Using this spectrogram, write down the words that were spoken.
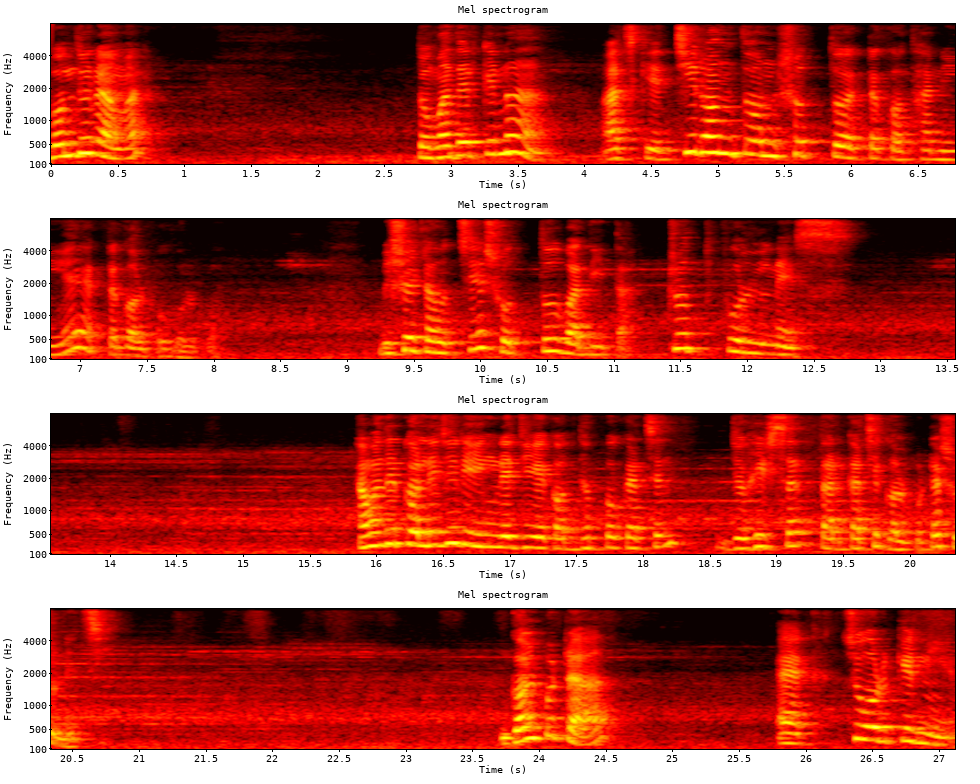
বন্ধুরা আমার, তোমাদেরকে না আজকে চিরন্তন সত্য একটা কথা নিয়ে একটা গল্প বলব। বিষয়টা হচ্ছে সত্যবাদিতা ট্রুথফুলনেস আমাদের কলেজের ইংরেজি এক অধ্যাপক আছেন জহির স্যার, তার কাছে গল্পটা শুনেছি। গল্পটা এক চোরকে নিয়ে।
